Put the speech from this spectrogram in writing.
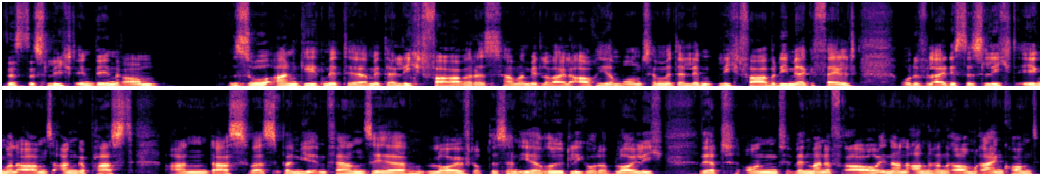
dass das Licht in den Raum so angeht mit der, mit der Lichtfarbe, das haben wir mittlerweile auch hier im Wohnzimmer, mit der Lichtfarbe, die mir gefällt, oder vielleicht ist das Licht irgendwann abends angepasst an das, was bei mir im Fernseher läuft, ob das dann eher rötlich oder bläulich wird. Und wenn meine Frau in einen anderen Raum reinkommt,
